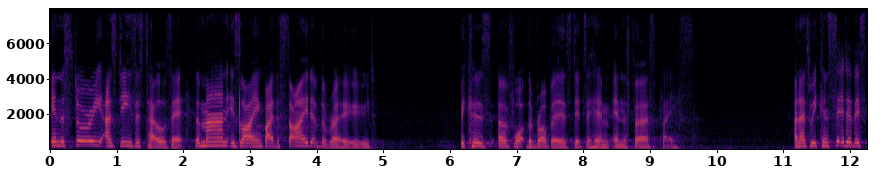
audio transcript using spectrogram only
in the story, as Jesus tells it, the man is lying by the side of the road because of what the robbers did to him in the first place. And as we consider this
